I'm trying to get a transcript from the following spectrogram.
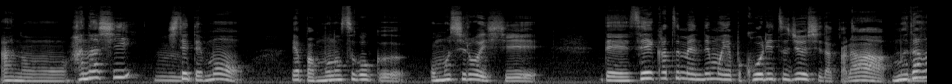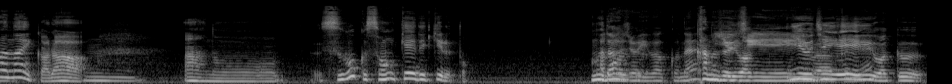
あの話してても、やっぱものすごく面白いしで生活面でもやっぱ効率重視だから無駄がないからあ、うん。あのすごく尊敬できると。無駄彼女曰くね。UGA 曰曰く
